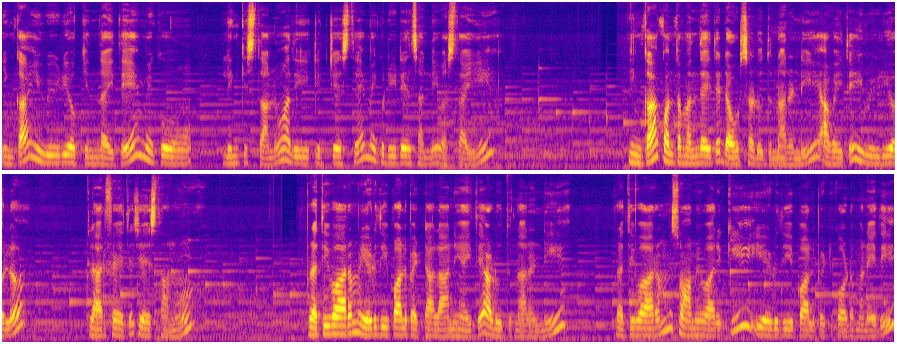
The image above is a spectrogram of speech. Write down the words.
ఇంకా ఈ వీడియో కింద అయితే మీకు లింక్ ఇస్తాను. అది క్లిక్ చేస్తే మీకు డీటెయిల్స్ అన్నీ వస్తాయి. ఇంకా కొంతమంది అయితే డౌట్స్ అడుగుతున్నారండి. అవైతే ఈ వీడియోలో క్లారిఫై అయితే చేస్తాను. ప్రతివారం ఏడు దీపాలు పెట్టాలా అని అయితే అడుగుతున్నారండి. ప్రతివారం స్వామివారికి ఏడు దీపాలు పెట్టుకోవడం అనేది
